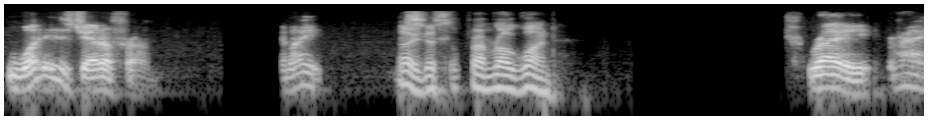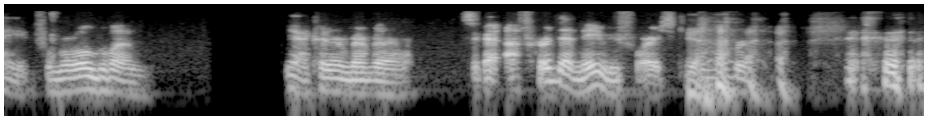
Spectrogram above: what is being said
What is Jedha from? Am I? Oh, just from Rogue One. Right, right, from Rogue One. Yeah, I couldn't remember that. It's like I, I've heard that name before. I just can't Yeah. remember. yeah,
